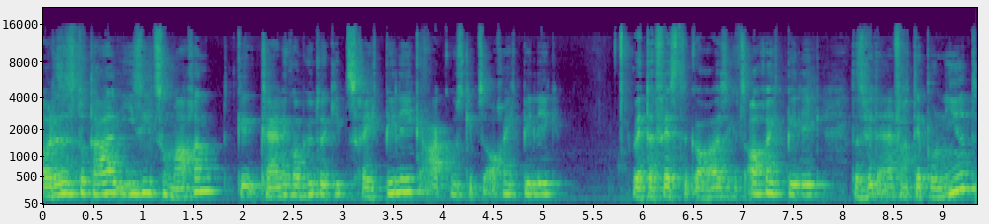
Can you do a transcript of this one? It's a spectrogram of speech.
Aber das ist total easy zu machen. Kleine Computer gibt's recht billig, Akkus gibt's auch recht billig. Wetterfeste Gehäuse gibt's auch recht billig. Das wird einfach deponiert,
